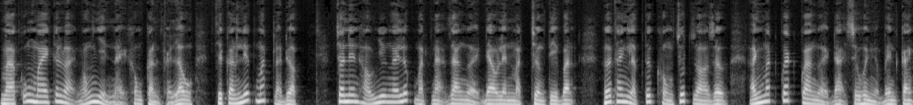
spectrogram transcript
Mà cũng may cái loại ngóng nhìn này không cần phải lâu, chỉ cần liếc mắt là được. Cho nên hầu như ngay lúc mặt nạ ra người đeo lên mặt Trương Ti Vận, hứa thanh lập tức không chút do dự, ánh mắt quét qua người đại sư huynh ở bên cạnh,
